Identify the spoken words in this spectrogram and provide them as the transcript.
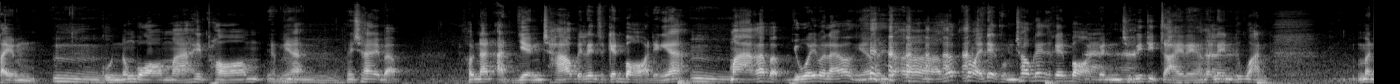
เต็มคุณต้อง warm มาให้พร้อมอย่างเงี้ย ไม่ใช่แบบเขานัดอัดเย็นเช้าไปเล่นสเก็ตบอร์ดอย่างเงี้ย มาก็แบบย้วยมาแล้วอย่างเงี้ยมันก็เออเพราะสมัยเด็กผมชอบเล่นสเก็ตบอร์ดอ่าเป็นชีวิตจิตใจเลยนะก็เล่นทุกวัน มัน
